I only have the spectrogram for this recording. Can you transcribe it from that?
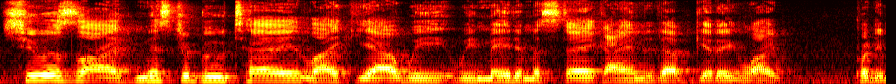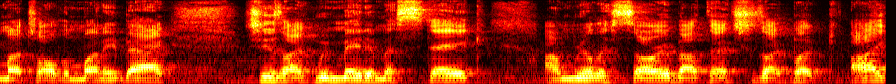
She was like, Mr. Boutte, like, yeah, we, we made a mistake. I ended up getting like pretty much all the money back. She's like, we made a mistake. I'm really sorry about that. She's like, but I,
